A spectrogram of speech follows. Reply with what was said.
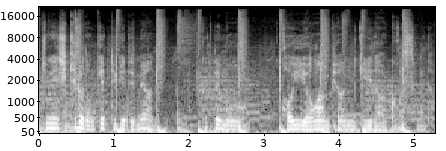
나중에 10km 넘게 뛰게 되면 그때 뭐 거의 영화 한 편 길이 나올 것 같습니다.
